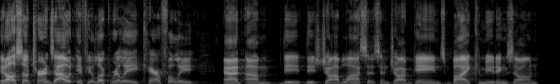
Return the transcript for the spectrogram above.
It also turns out, if you look really carefully at um, the, these job losses and job gains by commuting zone,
